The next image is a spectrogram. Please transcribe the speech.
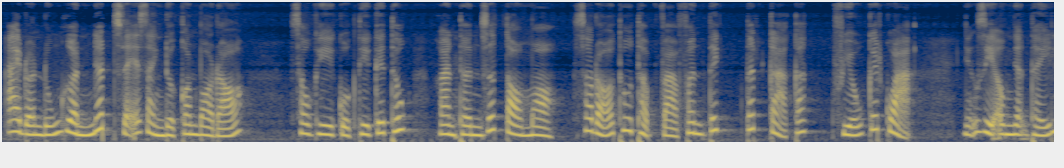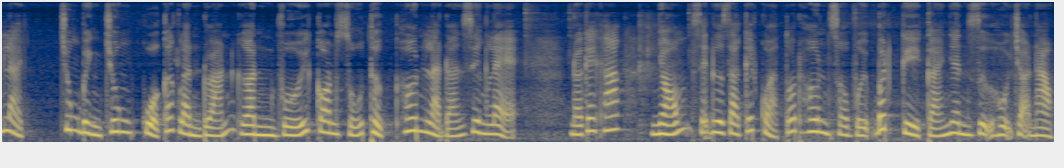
ai đoán đúng gần nhất sẽ giành được con bò đó. Sau khi cuộc thi kết thúc, Galton rất tò mò, sau đó thu thập và phân tích tất cả các phiếu kết quả. Những gì ông nhận thấy là trung bình chung của các lần đoán gần với con số thực hơn là đoán riêng lẻ. Nói cách khác, nhóm sẽ đưa ra kết quả tốt hơn so với bất kỳ cá nhân dự hội trợ nào.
